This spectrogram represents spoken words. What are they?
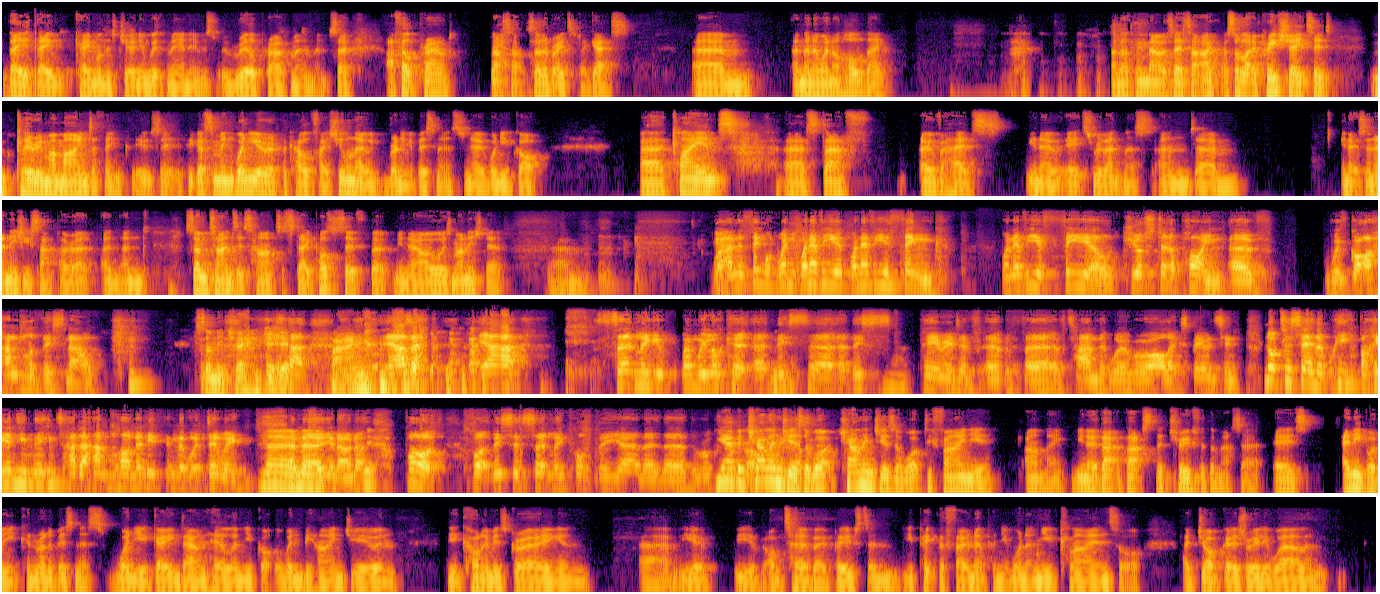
they they came on this journey with me, and it was a real proud moment. So I felt proud. That's yeah. how I celebrated, I guess. Um, and then I went on holiday, and I think that was it. I, I sort of like appreciated clearing my mind. I think it was because I mean, when you're at the coalface, you'll know running a business. You know, when you've got uh, clients, uh, staff, overheads. You know, it's relentless, and um, you know, it's an energy sapper, uh, and, and sometimes it's hard to stay positive. But you know, I always managed it. Um, well, yeah. and the thing, when, whenever you, whenever you think, whenever you feel just at a point of, we've got a handle of this now. something changes. yeah. Bang. Yeah, yeah. Certainly, when we look at, at this uh, at this yeah. period of of, uh, of time that we're, we're all experiencing, not to say that we by any means had a handle on anything that we're doing. No, and, no. Uh, you know, no, but but this has certainly pulled the uh, the the, the Yeah, but challenges are what challenges are what define you, aren't they? You know that that's the truth of the matter. Is anybody can run a business when you're going downhill and you've got the wind behind you and the economy is growing and um, you're, you're on turbo boost and you pick the phone up and you want a new client or a job goes really well and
